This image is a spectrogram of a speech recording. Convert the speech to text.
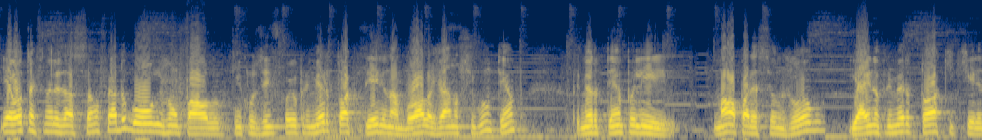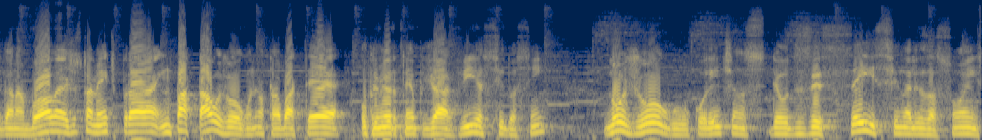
E a outra finalização foi a do gol do João Paulo, que inclusive foi o primeiro toque dele na bola já no segundo tempo. Primeiro tempo ele mal apareceu no jogo, e aí no primeiro toque que ele dá na bola é justamente para empatar o jogo, né? O Taubaté, o primeiro tempo já havia sido assim. No jogo, o Corinthians deu 16 finalizações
